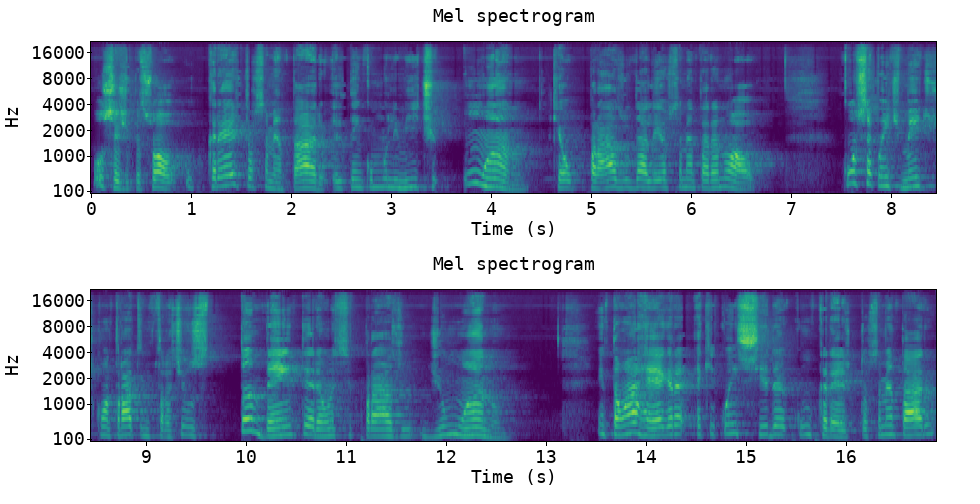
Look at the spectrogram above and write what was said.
Ou seja, pessoal, o crédito orçamentário ele tem como limite um ano, que é o prazo da lei orçamentária anual. Consequentemente, os contratos administrativos também terão esse prazo de um ano. Então, a regra é que coincida com o crédito orçamentário,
